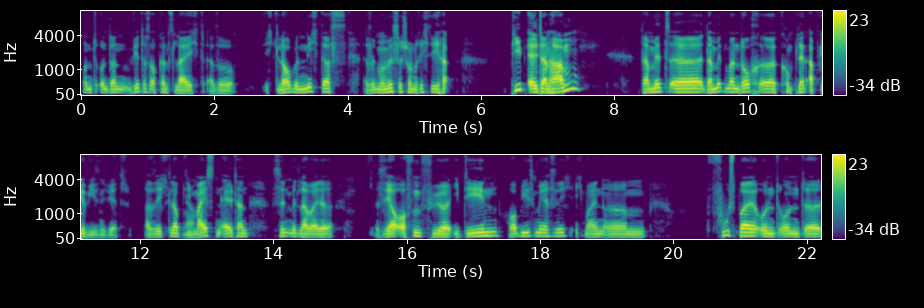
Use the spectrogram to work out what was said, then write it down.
und, und dann wird das auch ganz leicht. Also ich glaube nicht, dass, also man müsste schon richtige Piep-Eltern haben, damit, äh, damit man doch äh, komplett abgewiesen wird. Also ich glaube, die ja. meisten Eltern sind mittlerweile sehr offen für Ideen, Hobbys mäßig. Ich meine, ähm, Fußball und, und äh,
